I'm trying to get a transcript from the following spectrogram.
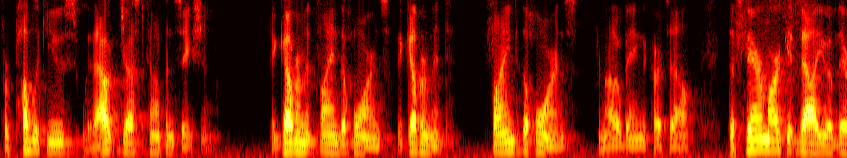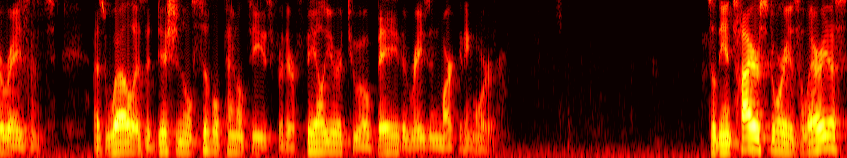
for public use without just compensation. The government fined the Hornes, the government fined the Hornes for not obeying the cartel, the fair market value of their raisins as well as additional civil penalties for their failure to obey the raisin marketing order. So the entire story is hilarious.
